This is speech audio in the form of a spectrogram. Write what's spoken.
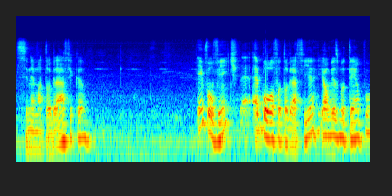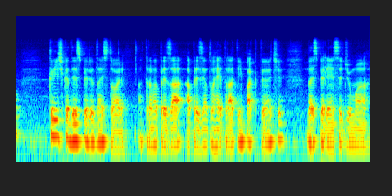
cinematográfica envolvente, é, é boa fotografia e ao mesmo tempo crítica desse período da história. A trama apresenta um retrato impactante da experiência de uma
